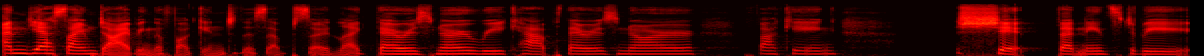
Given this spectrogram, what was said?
and yes, I'm diving the fuck into this episode. Like there is no recap, there is no fucking shit that needs to be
